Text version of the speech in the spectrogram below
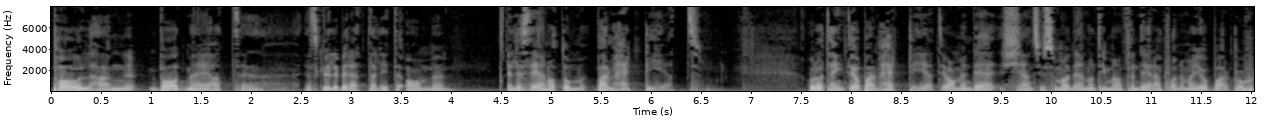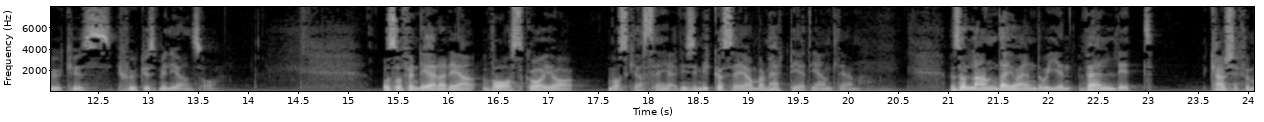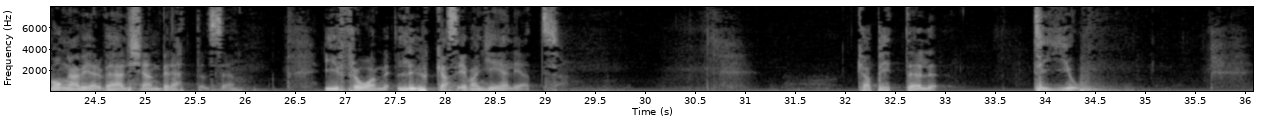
Paul han bad mig att eh, jag skulle berätta lite om, eh, eller säga något om barmhärtighet. Och då tänkte jag barmhärtighet, ja men det känns ju som att det är någonting man funderar på när man jobbar på sjukhus, sjukhusmiljön. Så. Och så funderade jag, vad ska jag, vad ska jag säga? Det finns ju mycket att säga om barmhärtighet egentligen. Men så landar jag ändå i en väldigt, kanske för många av er, välkänd berättelse ifrån Lukas evangeliet kapitel 10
